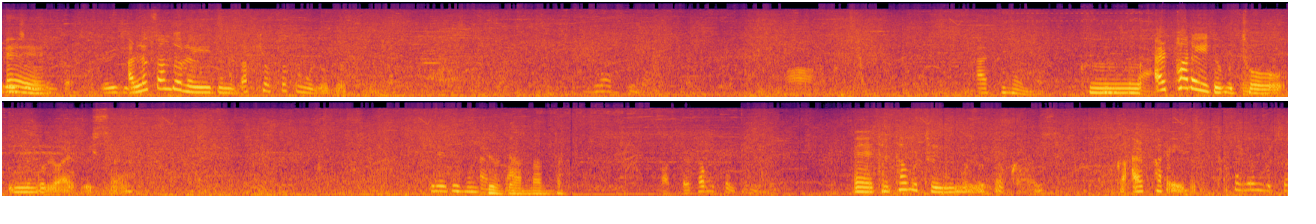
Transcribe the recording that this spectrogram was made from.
네. 알렉산더 레이드는 딱히 없었던 걸로 기억해요. 아, 아트몬 그 알파 레이드부터 있는 걸로 알고 있어요. 그래도 기억이 뭔가 안 난다. 아 델타부터 있겠는데. 네, 델타부터 있는 걸로 기억하고 있어요. 그 알파 레이드부터. 공연부터?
